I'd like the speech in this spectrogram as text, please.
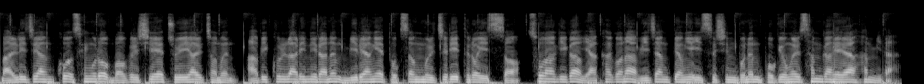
말리지 않고 생으로 먹을 시에 주의할 점은 아비쿨라린이라는 미량의 독성 물질이 들어있어 소화기가 약하거나 위장병이 있으신 분은 복용을 삼가해야 합니다.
